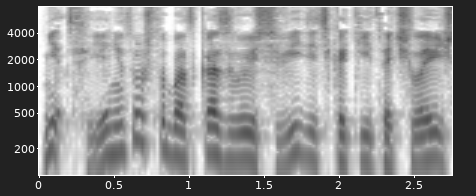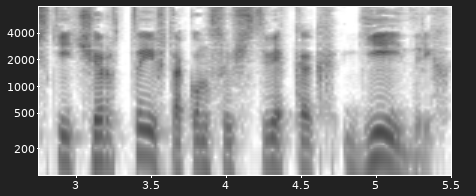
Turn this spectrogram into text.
Нет, я не то чтобы отказываюсь видеть какие-то человеческие черты в таком существе, как Гейдрих.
